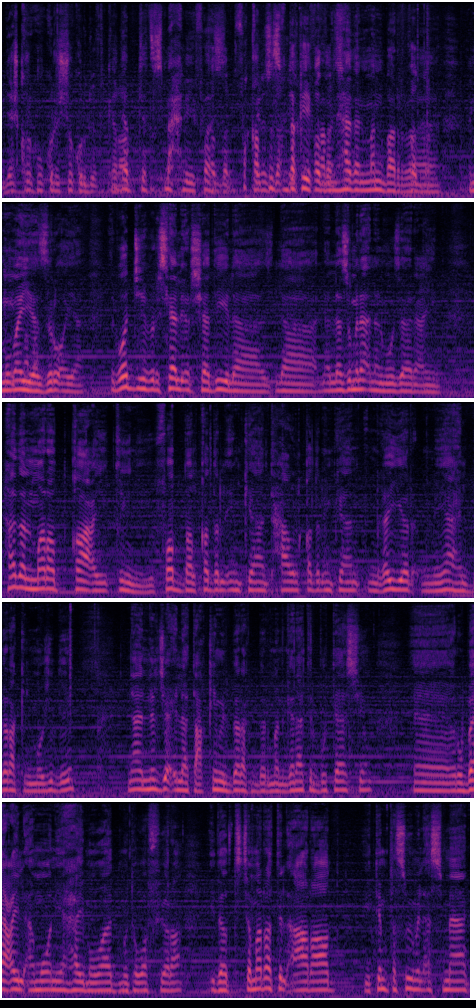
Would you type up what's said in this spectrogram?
بدي أشكركم كل الشكر ضيوف الكرام إذا بتسمح لي فضل. فقط نصف دقيقة فضل. من هذا المنبر فضل. المميز رؤيا بوجه برسالة إرشادية لزملائنا المزارعين. هذا المرض قاعي طيني. يفضل قدر الإمكان تحاول قدر الإمكان نغير مياه البرك الموجودة. نلجأ إلى تعقيم البرك برمنجانات البوتاسيوم. آه، رباعي الأمونيا هاي مواد متوفرة. إذا استمرت الأعراض يتم تصويم الأسماك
